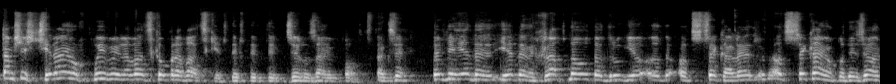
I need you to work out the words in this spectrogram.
Tam się ścierają wpływy lewacko-prawackie w tym, w tym, tym Jerusalem Post. Także pewnie jeden, jeden chlapnął, to drugi od, odszczeka, ale odszczekają podejrzewam.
